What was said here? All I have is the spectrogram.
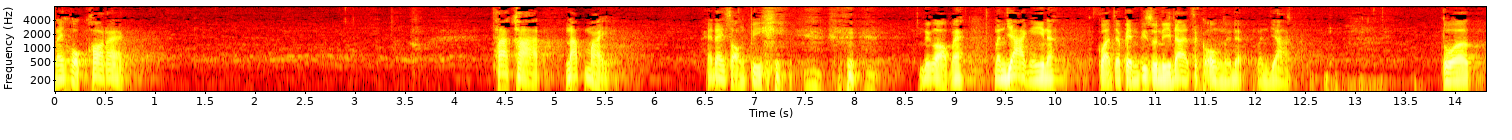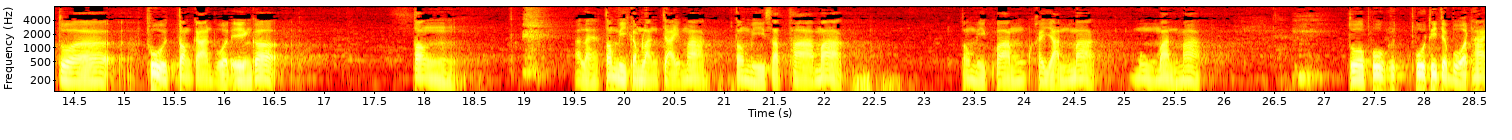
ในหกข้อแรก ถ้าขาดนับใหม่ ให้ได้สองปี นึกออกไหมมันยากงี้นะ กว่าจะเป็นพิสุนีได้สักองค์นึงเนี่ยมันยาก ตัวตัวผู้ต้องการบวชเองก็ต้องอะไร ต้องมีกำลังใจมาก ต้องมีศรัทธามาก ต้องมีความขยันมาก มุ่งมั่นมาก ตัวผู้ผู้ที่จะบวชให้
